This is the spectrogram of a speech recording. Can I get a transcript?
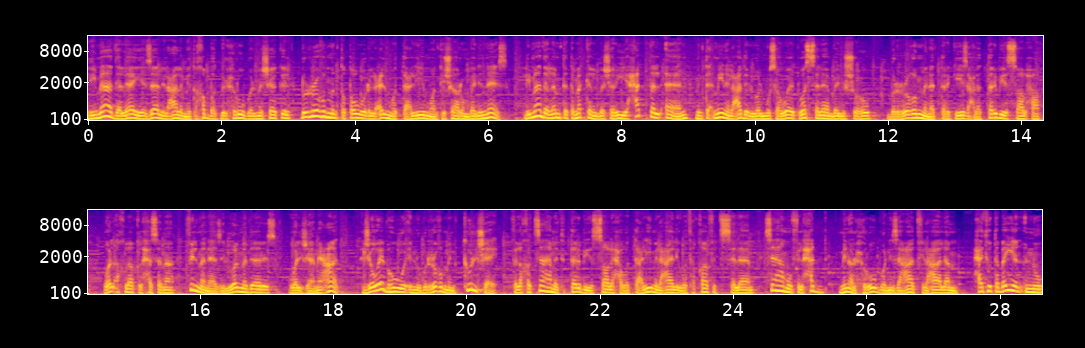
لماذا لا يزال العالم يتخبط بالحروب والمشاكل بالرغم من تطور العلم والتعليم وانتشارهم بين الناس؟ لماذا لم تتمكن البشرية حتى الآن من تأمين العدل والمساواة والسلام بين الشعوب بالرغم من التركيز على التربية الصالحة والأخلاق الحسنة في المنازل والمدارس والجامعات؟ الجواب هو إنه بالرغم من كل شيء فلقد ساهمت التربية الصالحة والتعليم العالي وثقافة السلام ساهموا في الحد من الحروب والنزاعات في العالم حيث تبين أنه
